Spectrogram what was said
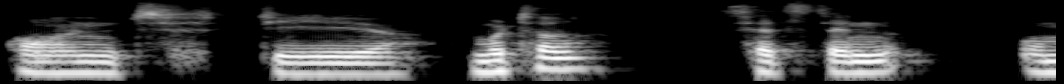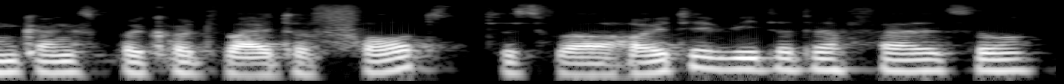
Und die Mutter setzt den Umgangsboykott weiter fort. Das war heute wieder der Fall so.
